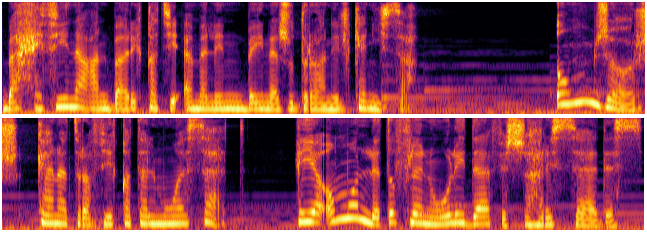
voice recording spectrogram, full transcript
باحثين عن بارقة أمل بين جدران الكنيسة. أم جورج كانت رفيقة المواساة. هي أم لطفل ولد في الشهر السادس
